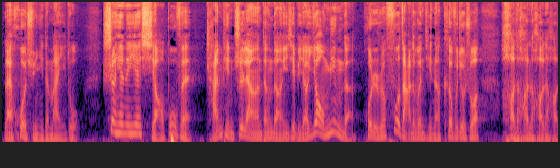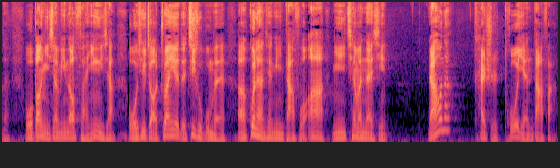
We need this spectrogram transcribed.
来获取你的满意度。剩下那些小部分产品质量等等一些比较要命的或者说复杂的问题呢，客服就说。好的，好的，好的，好的，我帮你向领导反映一下，我去找专业的技术部门啊，过两天给你答复啊，你千万耐心。然后呢，开始拖延大法。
